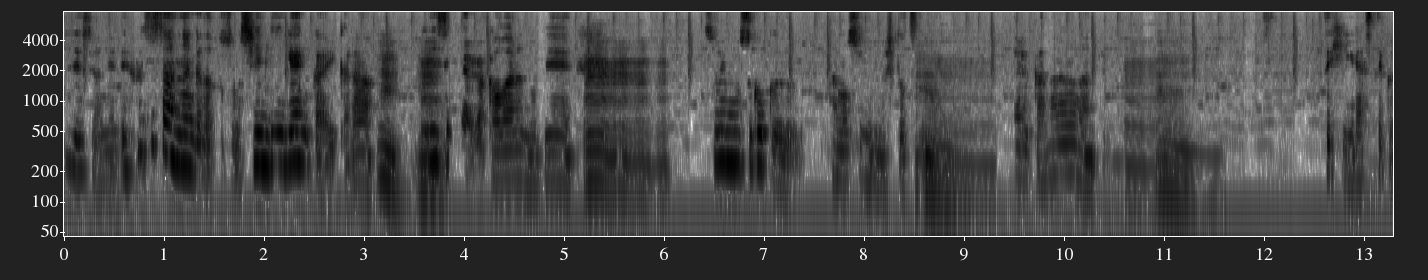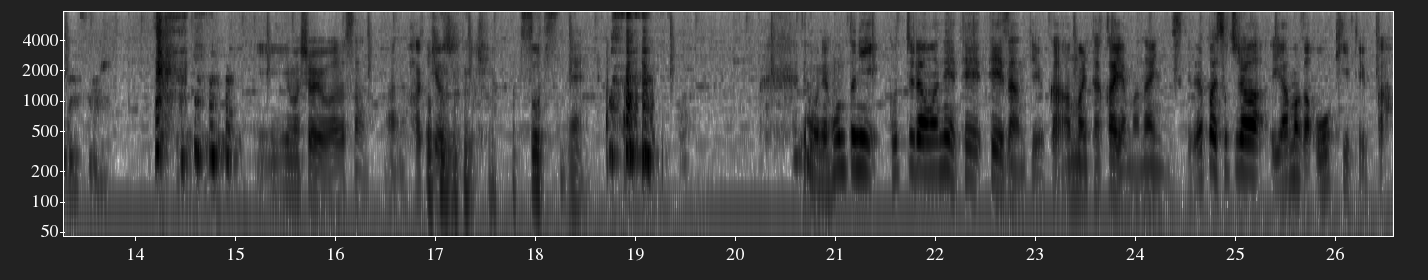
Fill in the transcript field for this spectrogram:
しいですよね。で、富士山なんかだとその森林限界からうん。う森ん世界が変わるので、うんうんうんそれもすごく楽しみの一つにん。なるかななんて、ううん。んぜひいらしてください。言い ましょうよ和田さん。あの発狂 そうですね。でもね本当にこちらはね低低山っていうかあんまり高い山ないんですけどやっぱりそちらは山が大きいというか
